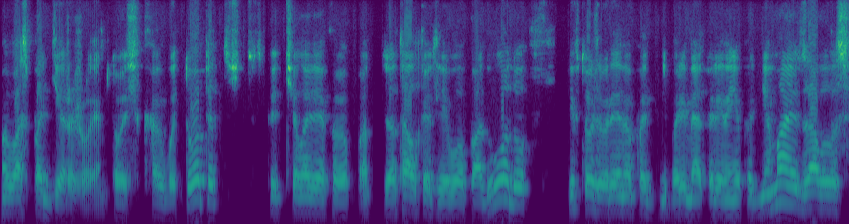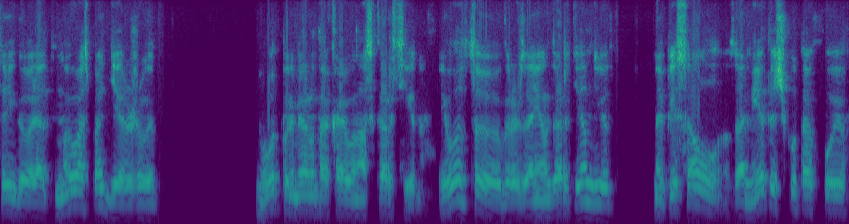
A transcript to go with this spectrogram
мы вас поддерживаем. То есть как бы топят сказать, человека, заталкивают его под воду и в то же время под, время от времени поднимают за волосы и говорят, мы вас поддерживаем. Вот примерно такая у нас картина. И вот э, гражданин Гортен написал заметочку такую.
